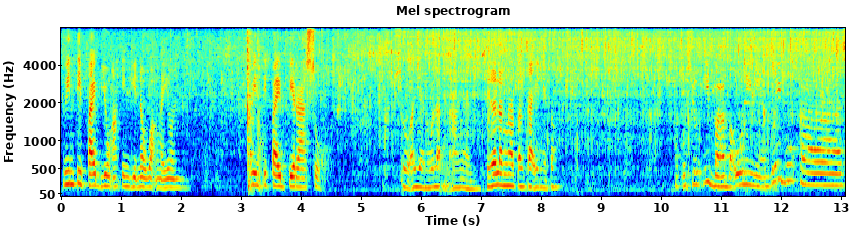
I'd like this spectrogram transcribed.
25 yung aking ginawa ngayon. 25 piraso. So, ayan, wala na. Ayan. Sila lang natagkain ito. Tapos yung iba, baunin ni Agoy bukas.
